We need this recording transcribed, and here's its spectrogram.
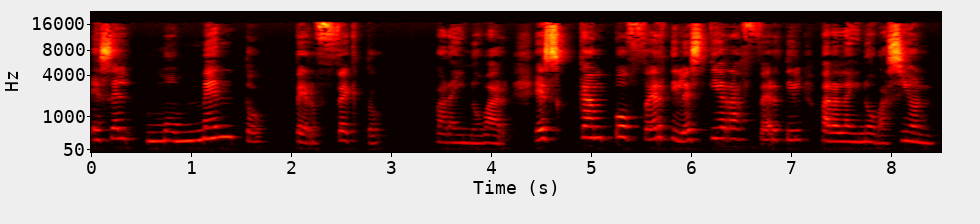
es el momento perfecto para innovar. Es campo fértil, es tierra fértil para la innovación,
